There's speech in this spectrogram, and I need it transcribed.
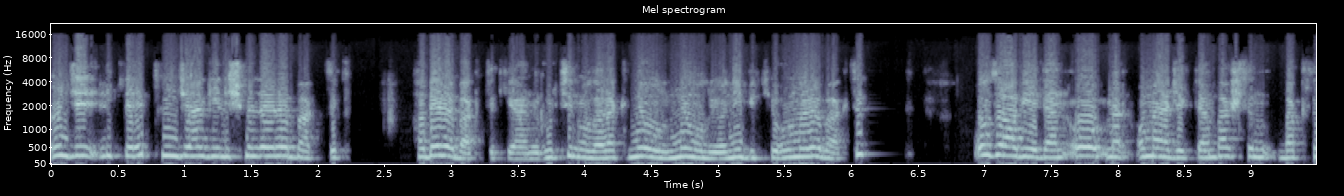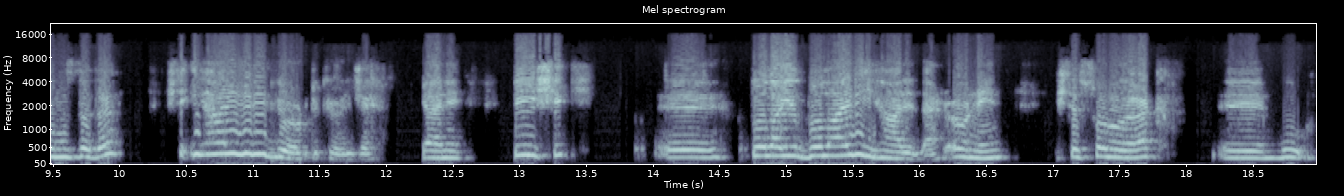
öncelikle hep güncel gelişmelere baktık. Habere baktık yani rutin olarak ne oluyor, ne oluyor, ne bitiyor onlara baktık. O zaviyeden, o, o mercekten başladığımızda baktığımızda da işte ihaleleri gördük önce. Yani değişik e, dolaylı, dolaylı ihaleler. Örneğin işte son olarak e, bu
